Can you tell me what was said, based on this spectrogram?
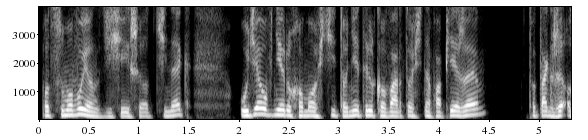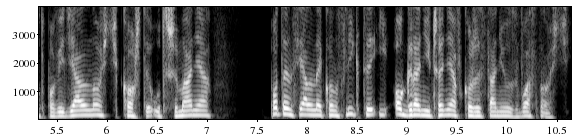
Podsumowując dzisiejszy odcinek, udział w nieruchomości to nie tylko wartość na papierze, to także odpowiedzialność, koszty utrzymania, potencjalne konflikty i ograniczenia w korzystaniu z własności.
